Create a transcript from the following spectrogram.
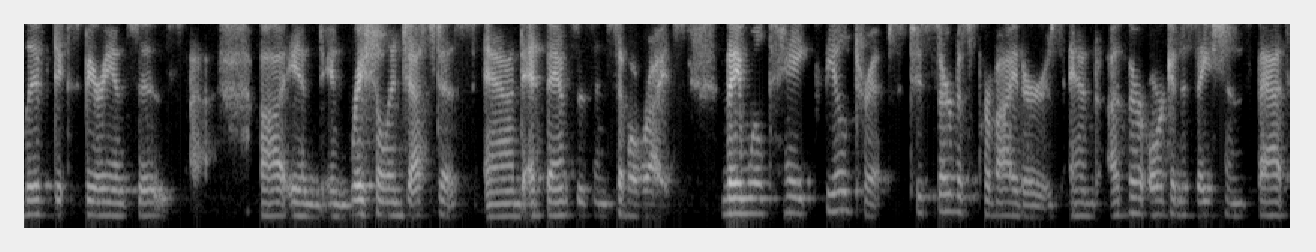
lived experiences uh, uh, in, in racial injustice and advances in civil rights. They will take field trips to service providers and other organizations that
